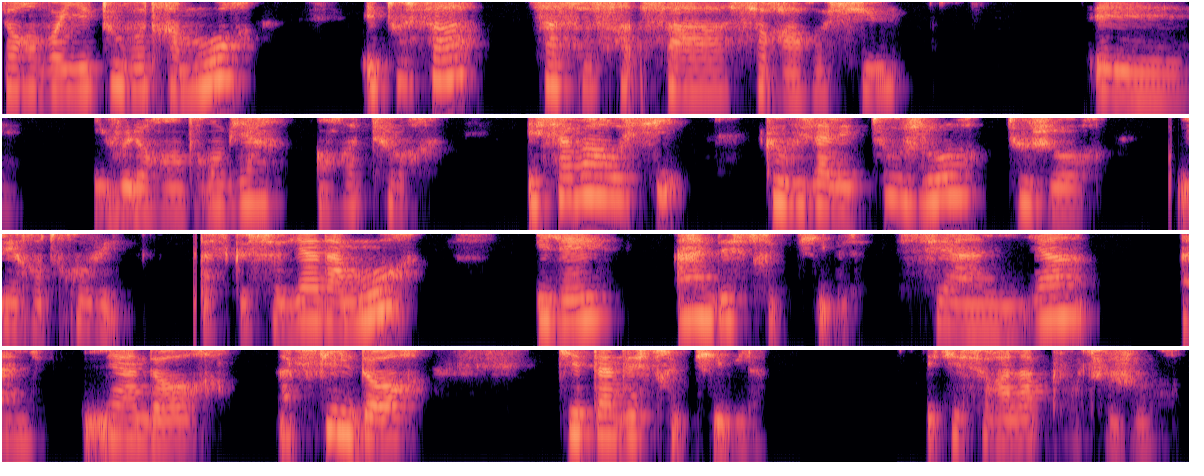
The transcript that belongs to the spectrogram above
leur envoyer tout votre amour. Et tout ça, ça, ça sera reçu. Et ils vous le rendront bien en retour. Et savoir aussi que vous allez toujours, toujours les retrouver. Parce que ce lien d'amour, il est indestructible. C'est un lien, un lien d'or, un fil d'or qui est indestructible et qui sera là pour toujours.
